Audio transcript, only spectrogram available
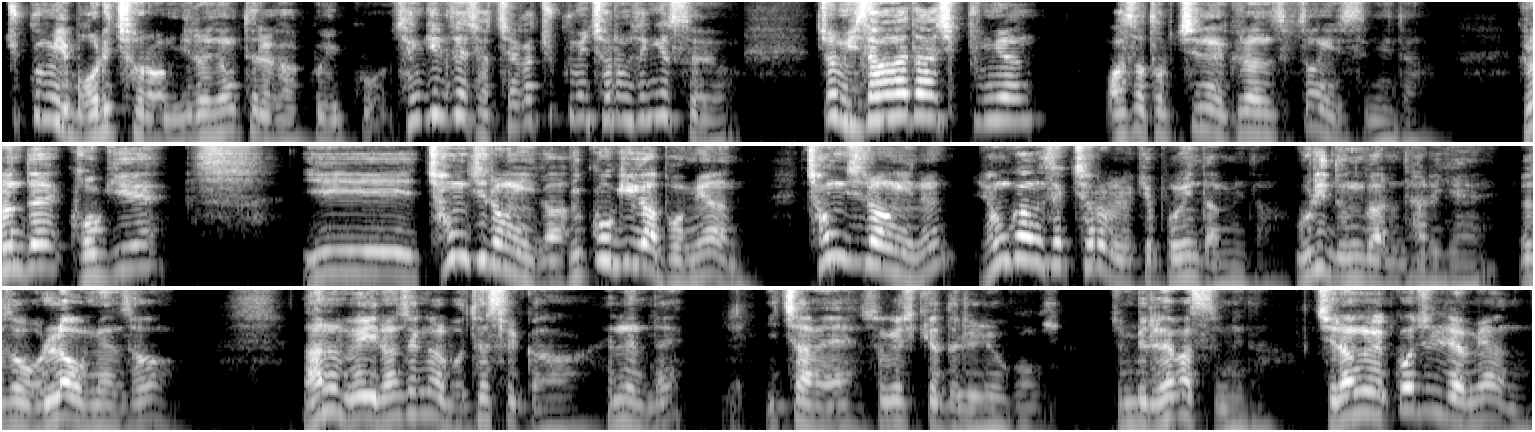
쭈꾸미 머리처럼 이런 형태를 갖고 있고 생김새 자체가 쭈꾸미처럼 생겼어요. 좀 이상하다 싶으면 와서 덮치는 그런 습성이 있습니다. 그런데 거기에 이 청지렁이가 물고기가 보면 청지렁이는 형광색처럼 이렇게 보인답니다. 우리 눈과는 다르게. 그래서 올라오면서 나는 왜 이런 생각을 못했을까 했는데 이참에 소개시켜 드리려고 준비를 해봤습니다. 지렁이를 꽂으려면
